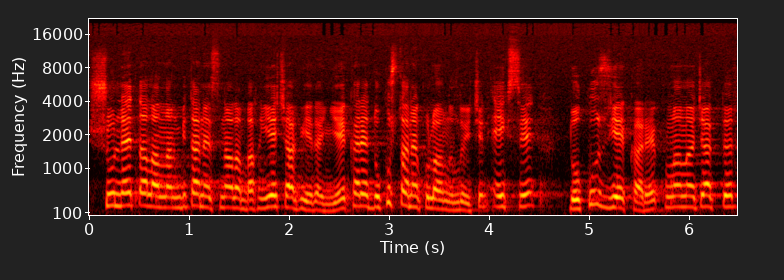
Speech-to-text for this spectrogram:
şu led alanların bir tanesini alan bakın y çarpı y'den y kare 9 tane kullanıldığı için eksi 9y kare kullanılacaktır.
